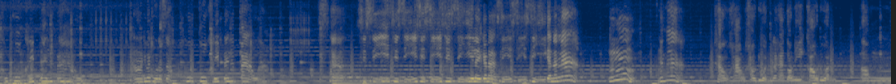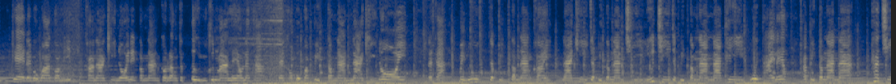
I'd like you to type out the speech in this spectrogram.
เขากู้คลิปได้หรือเปล่าอ่าที่ว่าโทรศัพท์กู้กู้คลิปได้หรือเปล่าอะอ่าสีสีสีสีสีสีสีสีอะไรกันน่ะสีสีสีกันนั่นน่ะอืมนั่นน่ะ ข่าวข่าวข่าวด่วนนะคะ ตอนนี้ข่าวด่วนแค่ได้บอกว่าตอนนี้คานาคีน้อยในตำนานกำลังจะตื่นขึ้นมาแล้วนะคะ แต่เขาบอกว่าปิดตำนานนาคีน้อยนะคะไม่รู้จะปิดตำนานใคร นาคีจะปิดตำนานชี หรือชีจะปิดตำนานนาคีอุ้ยตายแล้ว ถ้าปิดตำนานนา ถ้าชี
